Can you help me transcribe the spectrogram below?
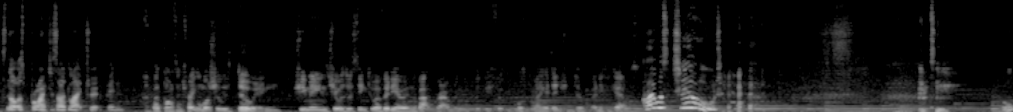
it's not as bright as I'd like to have been. And by concentrating on what she was doing, she means she was listening to a video in the background and completely wasn't paying attention to anything else. I was chilled. oh.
